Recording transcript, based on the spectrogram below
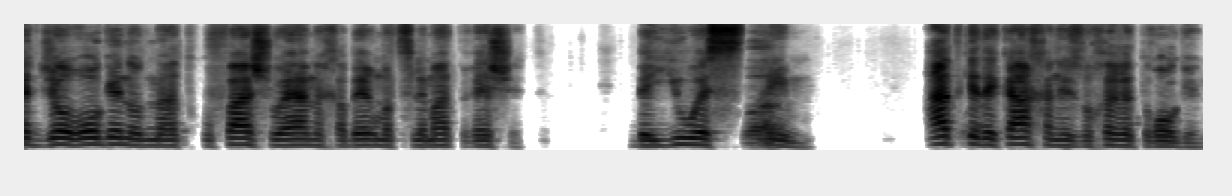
את ג'ו רוגן עוד מהתקופה שהוא היה מחבר מצלמת רשת ב-US. Stream. עד כדי כך אני זוכר את רוגן,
